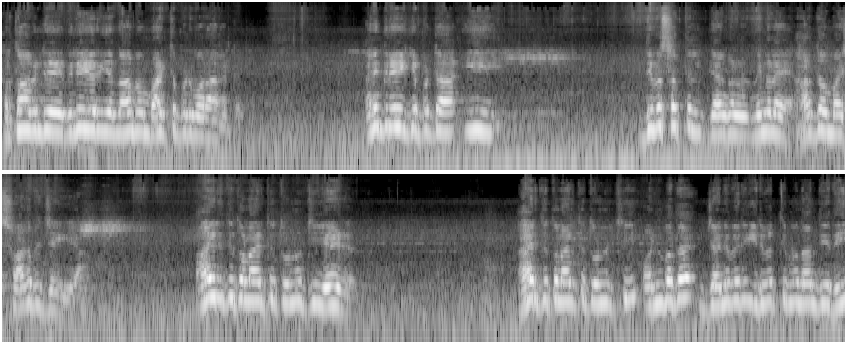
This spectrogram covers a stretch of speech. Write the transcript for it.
കർത്താവിന്റെ വിലയേറിയ നാമം വാഴ്ത്തപ്പെടുമാറാകട്ടെ. അനുഗ്രഹിക്കപ്പെട്ട ഈ ദിവസത്തിൽ ഞങ്ങൾ നിങ്ങളെ ഹാർദവമായി സ്വാഗതം ചെയ്യുകയാണ്. ആയിരത്തി തൊള്ളായിരത്തി തൊണ്ണൂറ്റി ഏഴ് ആയിരത്തി തൊള്ളായിരത്തി തൊണ്ണൂറ്റി ഒൻപത് ജനുവരി ഇരുപത്തിമൂന്നാം തീയതി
